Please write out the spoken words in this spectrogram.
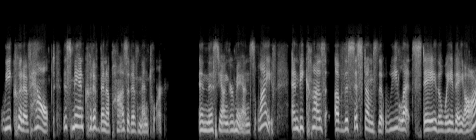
we could have helped, this man could have been a positive mentor in this younger man's life. And because of the systems that we let stay the way they are,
